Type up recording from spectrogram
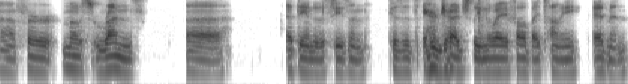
uh for most runs uh at the end of the season? Because it's Aaron Judge leading the way, followed by Tommy Edman.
